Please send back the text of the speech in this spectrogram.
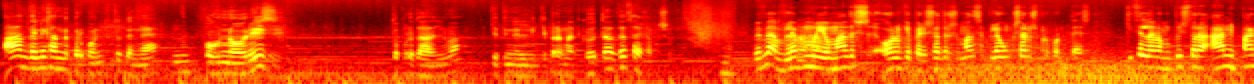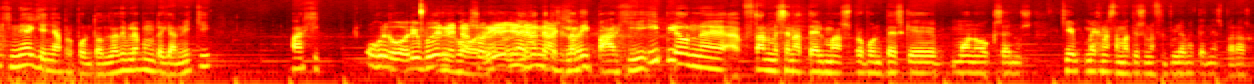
αν δεν είχαμε προπονητή τότε ναι, που γνωρίζει το πρωτάθλημα και την ελληνική πραγματικότητα, δεν θα είχαμε σώθει. Βέβαια, βλέπουμε οι ομάδες, όλο και περισσότερες ομάδες επιλέγουν ξένους προπονητές. Και ήθελα να μου πεις τώρα αν υπάρχει νέα γενιά προπονητών. Δηλαδή, βλέπουμε τον Γιάννικη, υπάρχει. Ο Γρηγορίου που δεν είναι τόσο Γρηγορίου. νέα Ναι, γενιά, δεν είναι τόσο. εντάξει, Δηλαδή, υπάρχει ή πλέον ε, φτάνουμε σε ένα τέλμα στους προπονητές και μόνο ξένους και μέχρι να σταματήσουν αυτοί που λέμε ταινίες παράσχο.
